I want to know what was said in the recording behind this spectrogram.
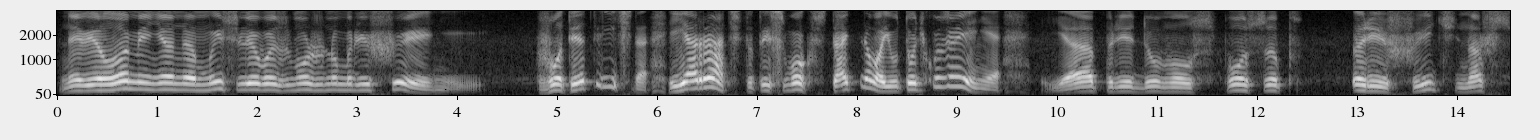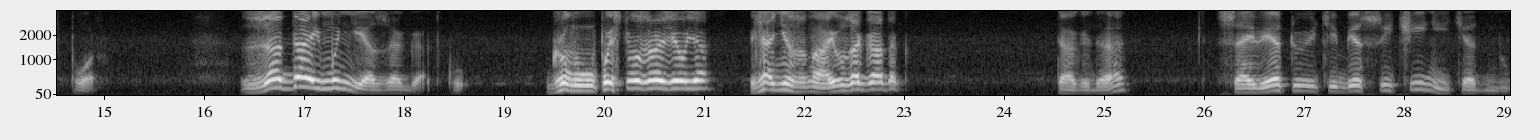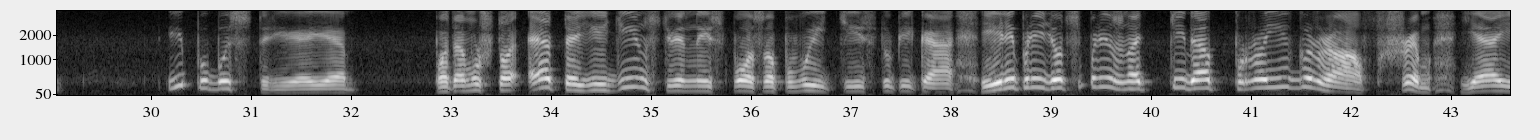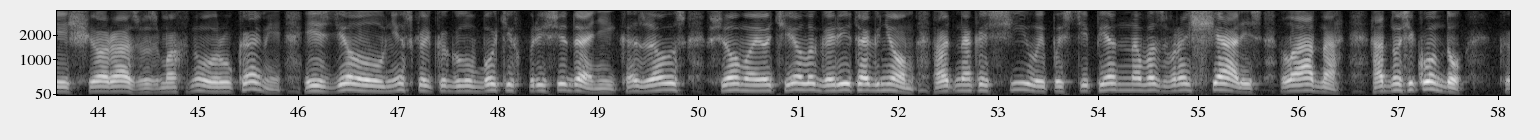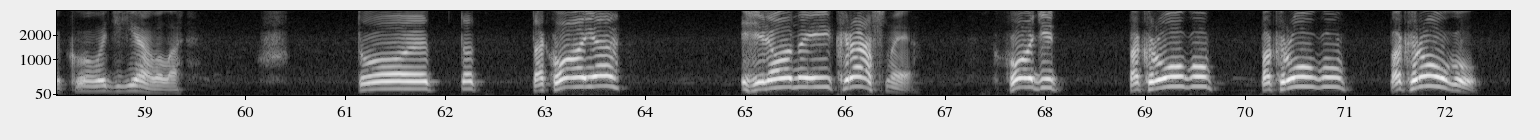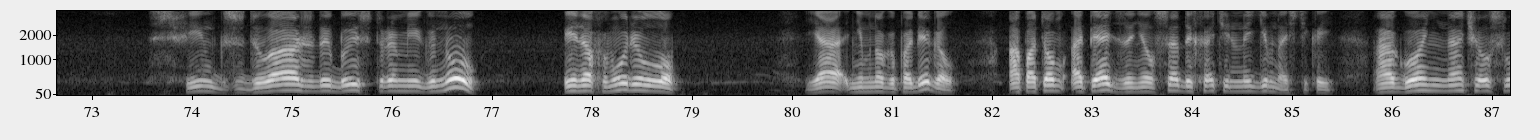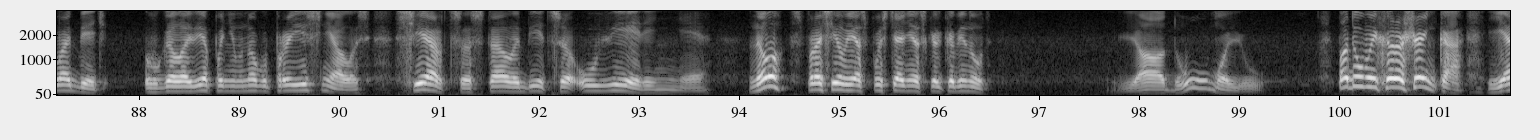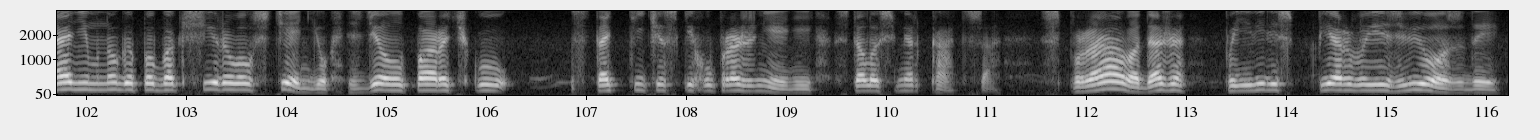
навело меня на мысль о возможном решении. Вот и отлично. Я рад, что ты смог встать на мою точку зрения. Я придумал способ решить наш спор. Задай мне загадку. Глупость, возразил я. Я не знаю загадок. Тогда советую тебе сочинить одну. И побыстрее, потому что это единственный способ выйти из тупика, или придется признать тебя проигравшим. Я еще раз взмахнул руками и сделал несколько глубоких приседаний. Казалось, все мое тело горит огнем, однако силы постепенно возвращались. Ладно, одну секунду. Какого дьявола? Что это такое? Зеленое и красное. Ходит по кругу, по кругу, по кругу!» Сфинкс дважды быстро мигнул и нахмурил лоб. Я немного побегал, а потом опять занялся дыхательной гимнастикой. Огонь начал слабеть, в голове понемногу прояснялось, сердце стало биться увереннее. «Ну?» — спросил я спустя несколько минут. «Я думаю», Подумай хорошенько. Я немного побоксировал с тенью, сделал парочку статических упражнений. Стало смеркаться. Справа даже появились первые звезды.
